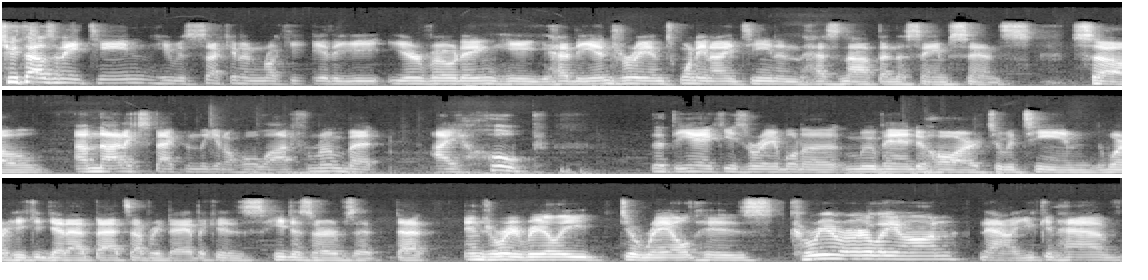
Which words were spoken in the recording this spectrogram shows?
2018, he was second in Rookie of the Year voting. He had the injury in 2019 and has not been the same since. So I'm not expecting to get a whole lot from him, but I hope that the Yankees are able to move Andujar to a team where he can get at bats every day because he deserves it. That injury really derailed his career early on. Now, you can have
